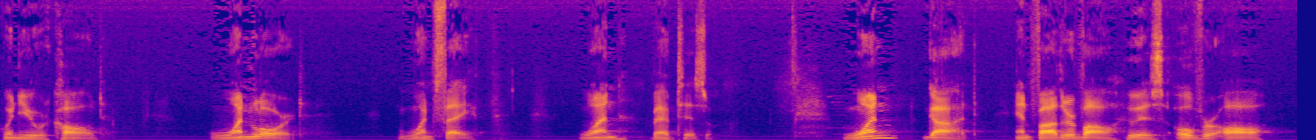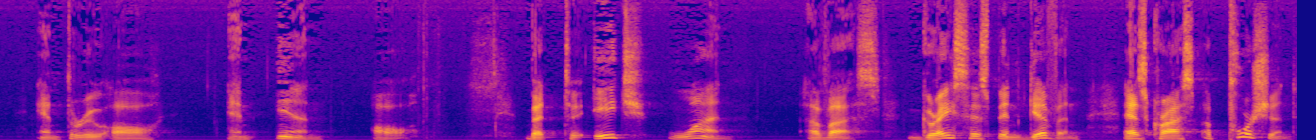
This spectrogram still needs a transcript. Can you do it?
when you were called, one Lord, one faith one baptism. One God and Father of all, who is over all and through all and in all. But to each one of us, grace has been given as Christ apportioned.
